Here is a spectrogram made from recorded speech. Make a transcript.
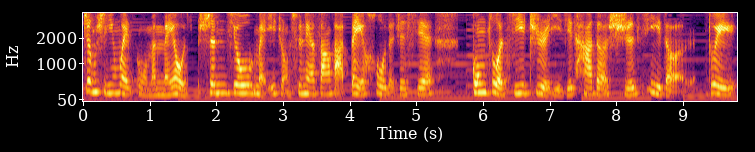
正是因为我们没有深究每一种训练方法背后的这些工作机制，以及它的实际的对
